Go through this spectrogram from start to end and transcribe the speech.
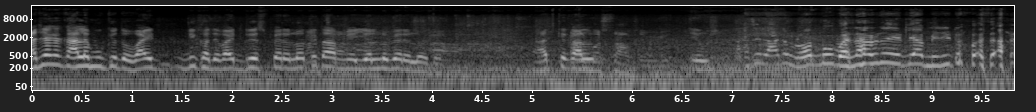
આજે કે કાલે મૂક્યો હતો વ્હાઈટ દીખતો ખતે વ્હાઈટ ડ્રેસ પહેરેલો હતો તાર મેં યલો પહેરેલો હતો. આજ કે કાલ એવું છે. આજે લાગે વ્લોગ બહુ બનાવ્યો છે એટલે આ મિનિટો વધારે.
